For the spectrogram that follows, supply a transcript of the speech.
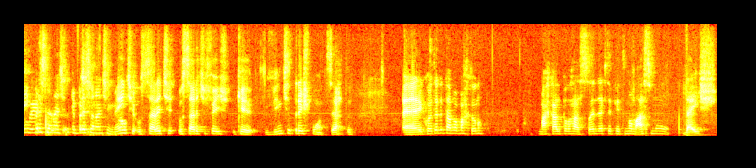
Impressionante, impressionantemente, o Sarit, o Sarit fez o quê? 23 pontos, certo? É, enquanto ele tava marcando, marcado pelo Hassan, ele deve ter feito no máximo 10,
